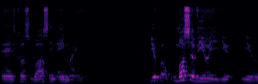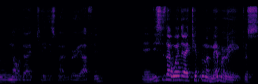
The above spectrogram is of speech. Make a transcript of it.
and it's called Waltz in A minor. You, most of you, you, you know that I play this one very often, and this is the one that I kept in my memory because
